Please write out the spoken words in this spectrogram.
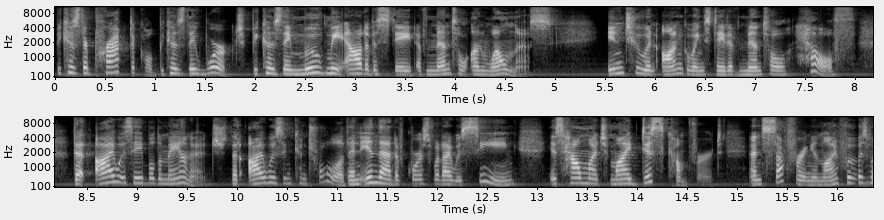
because they're practical, because they worked, because they moved me out of a state of mental unwellness into an ongoing state of mental health that I was able to manage, that I was in control of. And in that, of course, what I was seeing is how much my discomfort and suffering in life was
